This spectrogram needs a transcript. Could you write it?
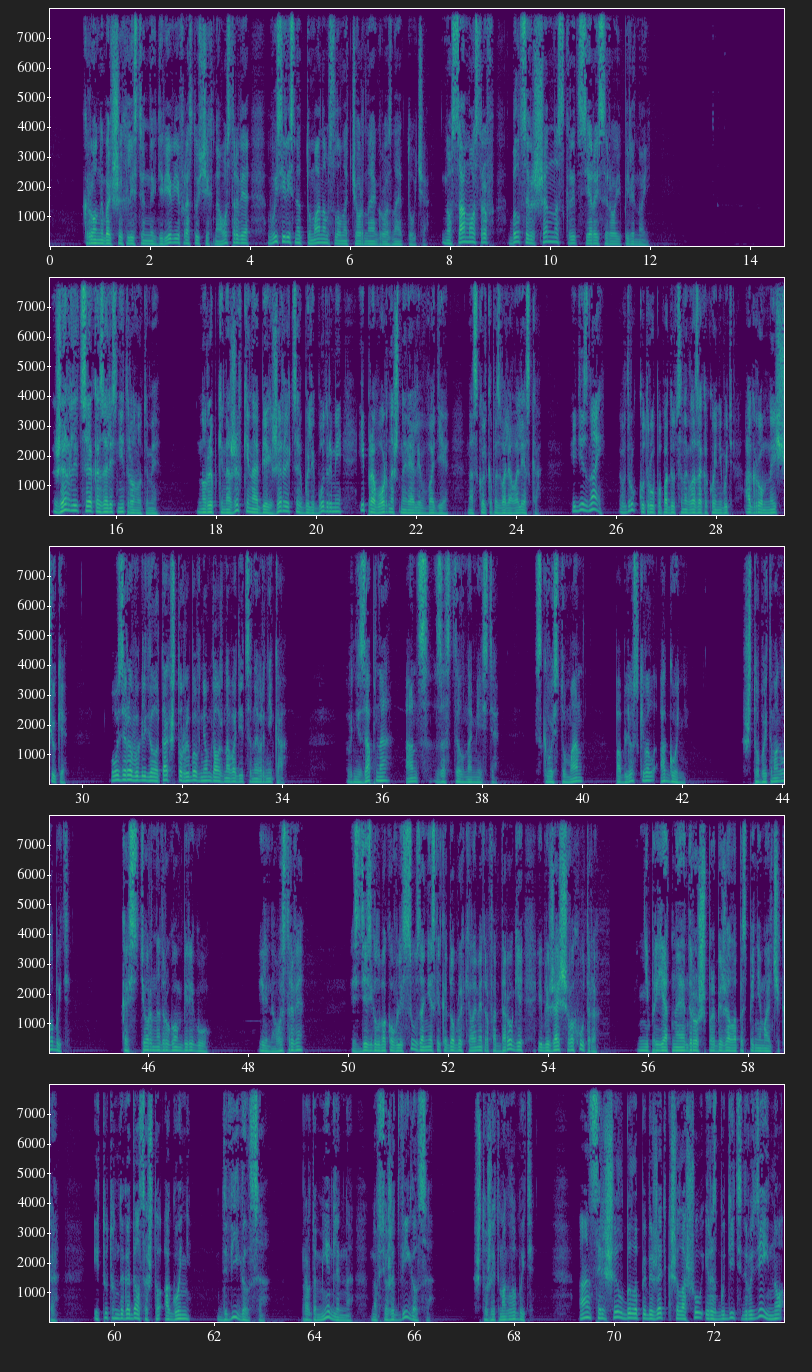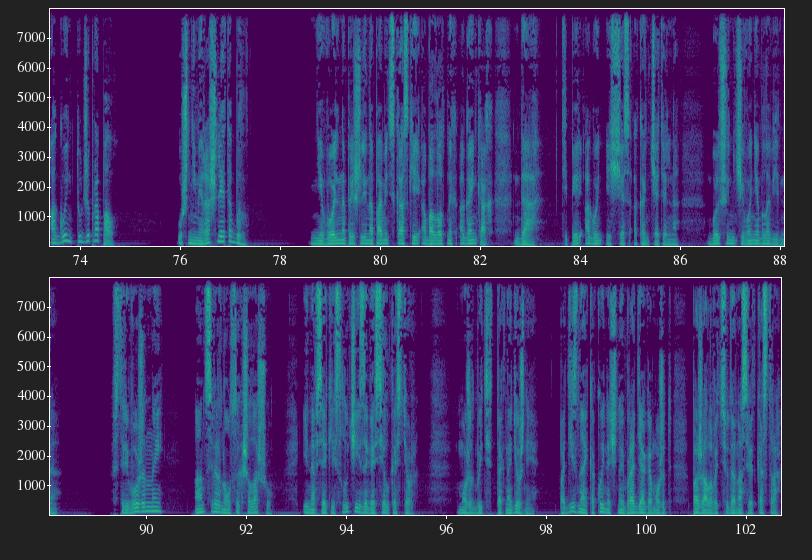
Кроны больших лиственных деревьев, растущих на острове, высились над туманом, словно черная грозная туча. Но сам остров был совершенно скрыт серой сырой пеленой. Жерлицы оказались нетронутыми, но рыбки-наживки на обеих жерлицах были бодрыми и проворно шныряли в воде, насколько позволяла леска. Иди знай, вдруг к утру попадутся на глаза какой-нибудь огромной щуки. Озеро выглядело так, что рыба в нем должна водиться наверняка. Внезапно Анц застыл на месте. Сквозь туман поблескивал огонь. Что бы это могло быть? Костер на другом берегу. Или на острове. Здесь глубоко в лесу, за несколько добрых километров от дороги и ближайшего хутора. Неприятная дрожь пробежала по спине мальчика. И тут он догадался, что огонь двигался. Правда, медленно, но все же двигался. Что же это могло быть? Анс решил было побежать к шалашу и разбудить друзей, но огонь тут же пропал. Уж не мираж ли это был? Невольно пришли на память сказки о болотных огоньках. Да, теперь огонь исчез окончательно. Больше ничего не было видно. Встревоженный, Ант свернулся к шалашу и на всякий случай загасил костер. Может быть, так надежнее. Поди знай, какой ночной бродяга может пожаловать сюда на свет костра.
